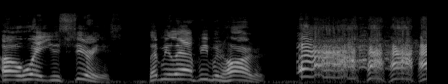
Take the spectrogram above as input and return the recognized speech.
Oh, wait, you serious? Let me laugh even harder.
